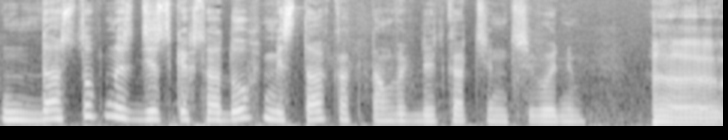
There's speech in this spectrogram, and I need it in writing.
Доступность детских садов в местах, как там выглядит картина сегодня? Э,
